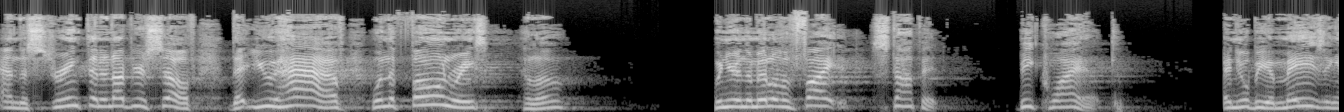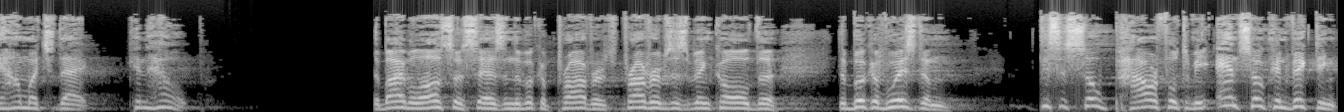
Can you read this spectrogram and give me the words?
and the strength in and of yourself that you have when the phone rings. Hello? When you're in the middle of a fight, stop it. Be quiet. And you'll be amazing how much that can help. The Bible also says in the book of Proverbs, Proverbs has been called the, the book of wisdom. This is so powerful to me and so convicting.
